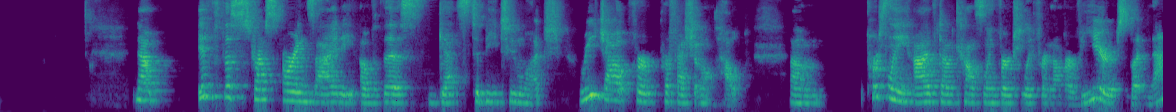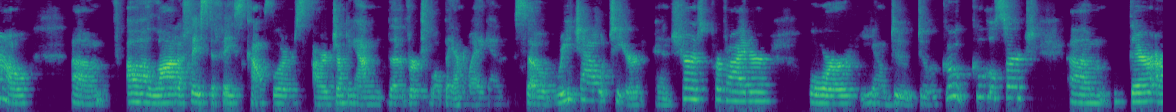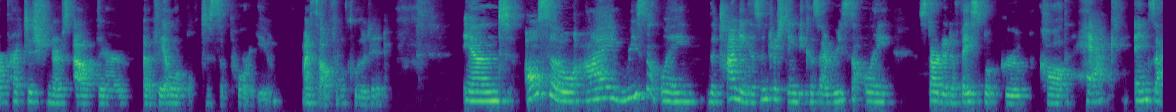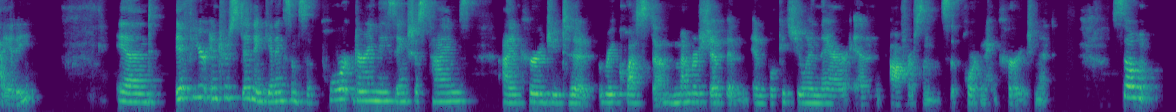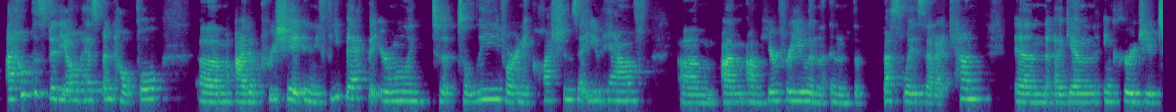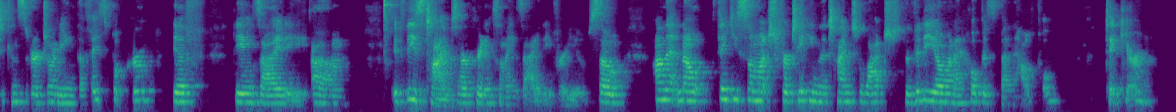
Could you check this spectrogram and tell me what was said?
Now, if the stress or anxiety of this gets to be too much, reach out for professional help. Um, personally, I've done counseling virtually for a number of years, but now um, a lot of face-to-face -face counselors are jumping on the virtual bandwagon. So reach out to your insurance provider or you know do, do a Google search um, there are practitioners out there available to support you, myself included. And also, I recently, the timing is interesting because I recently started a Facebook group called Hack Anxiety. And if you're interested in getting some support during these anxious times, I encourage you to request a membership and, and we'll get you in there and offer some support and encouragement. So I hope this video has been helpful. Um, I'd appreciate any feedback that you're willing to, to leave or any questions that you have. Um, I'm, I'm here for you in, in the best ways that I can. And again, encourage you to consider joining the Facebook group if the anxiety, um, if these times are creating some anxiety for you. So on that note, thank you so much for taking the time to watch the video and I hope it's been helpful. Take care.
